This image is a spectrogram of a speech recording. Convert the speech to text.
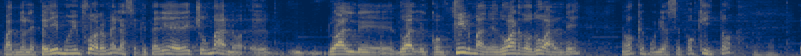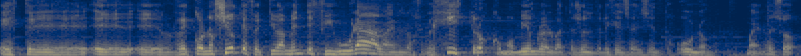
Cuando le pedimos informe, la Secretaría de Derechos Humanos, eh, Dualde, con firma de Eduardo Dualde, que murió hace poquito, este, eh, eh, reconoció que efectivamente figuraba en los registros como miembro del Batallón de Inteligencia 601. Bueno, eso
